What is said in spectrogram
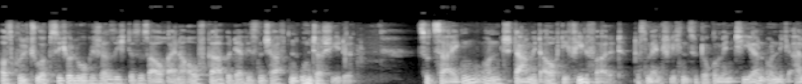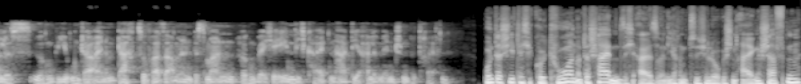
Aus kulturpsychologischer Sicht ist es auch eine Aufgabe der Wissenschaften, Unterschiede zu zeigen und damit auch die Vielfalt des Menschlichen zu dokumentieren und nicht alles irgendwie unter einem Dach zu versammeln, bis man irgendwelche Ähnlichkeiten hat, die alle Menschen betreffen. Unterschiedliche Kulturen unterscheiden sich also in ihren psychologischen Eigenschaften.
